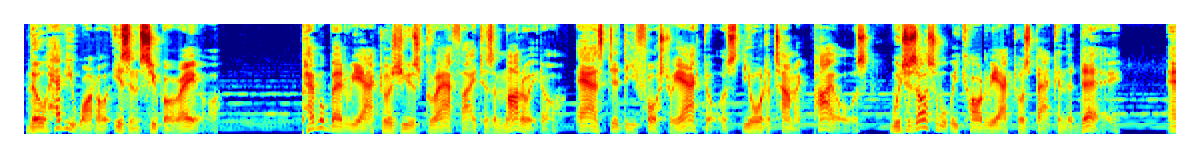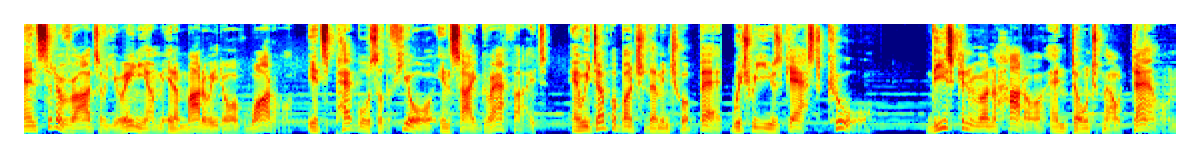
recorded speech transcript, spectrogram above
though heavy water isn't super rare. Pebble bed reactors use graphite as a moderator, as did the first reactors, the old atomic piles, which is also what we called reactors back in the day. And instead of rods of uranium in a moderator of water, it's pebbles of the fuel inside graphite, and we dump a bunch of them into a bed which we use gas to cool, these can run hotter and don't melt down,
